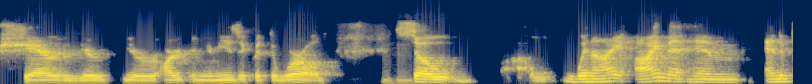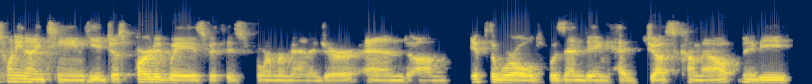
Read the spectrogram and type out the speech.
share your your art and your music with the world. Mm-hmm. So when I I met him end of 2019, he had just parted ways with his former manager, and um, if the world was ending had just come out, maybe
